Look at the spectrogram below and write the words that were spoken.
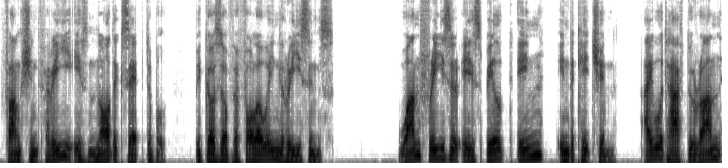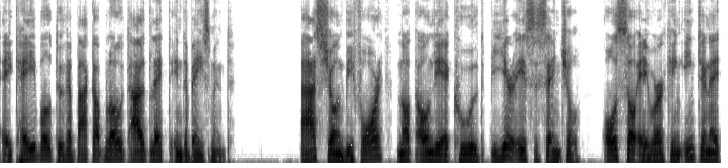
Function 3 is not acceptable, because of the following reasons. One freezer is built in in the kitchen. I would have to run a cable to the backup load outlet in the basement. As shown before, not only a cooled beer is essential, also a working internet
